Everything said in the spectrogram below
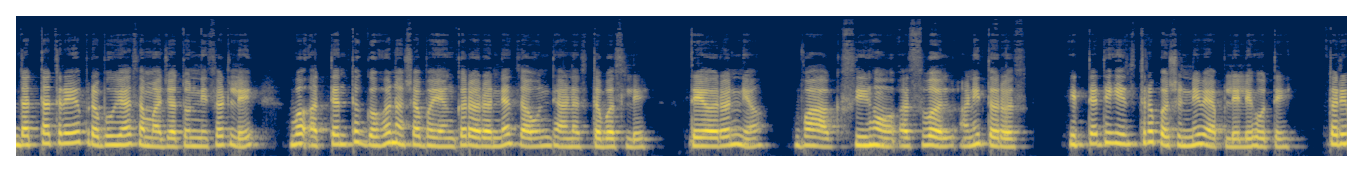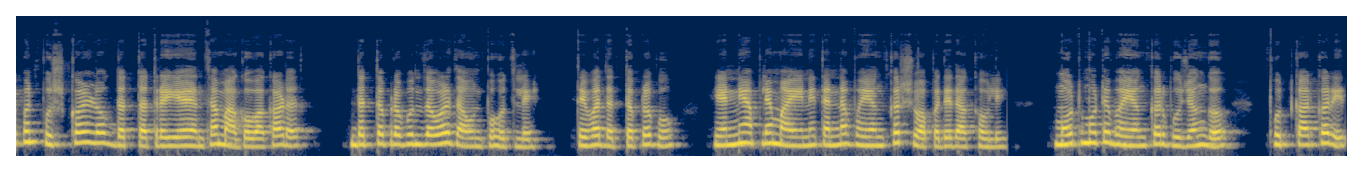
दत्तात्रेय प्रभू या समाजातून निसटले व अत्यंत गहन अशा भयंकर अरण्यात जाऊन ध्यानस्थ बसले. ते अरण्य वाघ सिंह अस्वल आणि तरस इत्यादी हिंस्त्र पशूंनी व्यापलेले होते. तरी पण पुष्कळ लोक दत्तात्रेय यांचा मागोवा काढत दत्तप्रभूंजवळ जाऊन पोहोचले. तेव्हा दत्तप्रभू यांनी आपल्या मायेने त्यांना भयंकर श्वापदे दाखवली. मोठमोठे भयंकर भुजंग फुटकार करीत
